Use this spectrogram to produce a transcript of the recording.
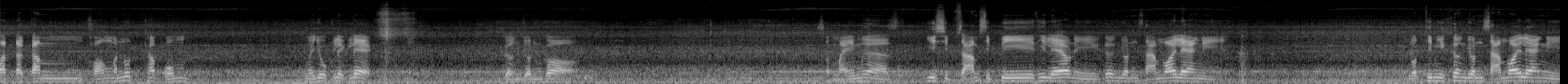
วัตกรรมของมนุษย์ครับผมมายุคแรกๆ เครื่องยนต์ก็ สมัยเมื่อ 20-30 ปีที่แล้วนี่เครื่องยนต์ 300 แรงนี่รถที่มีเครื่องยนต์ 300 แรงนี่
